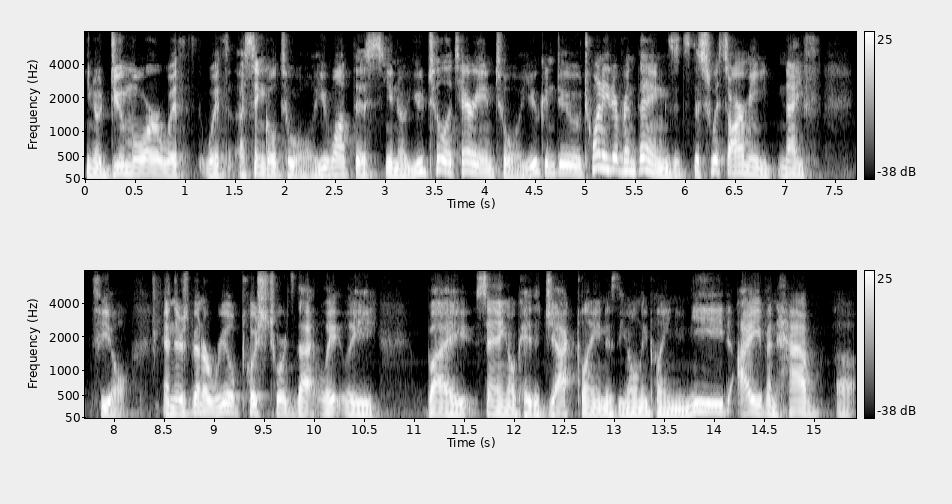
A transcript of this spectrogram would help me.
You know, do more with with a single tool. You want this, you know, utilitarian tool. You can do 20 different things. It's the Swiss Army knife feel, and there's been a real push towards that lately by saying, okay, the jack plane is the only plane you need. I even have a,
